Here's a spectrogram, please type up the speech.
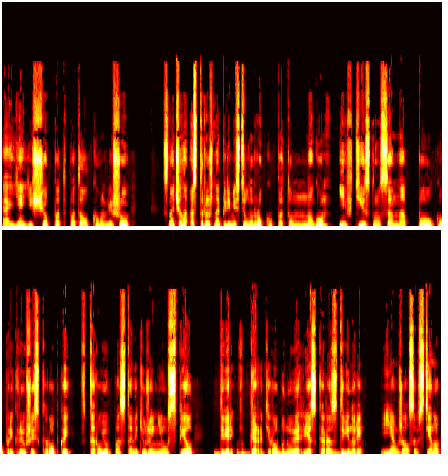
а я еще под потолком вешу. Сначала осторожно переместил руку, потом ногу и втиснулся на полку, прикрывшись коробкой. Вторую поставить уже не успел. Дверь в гардеробную резко раздвинули. Я вжался в стену,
